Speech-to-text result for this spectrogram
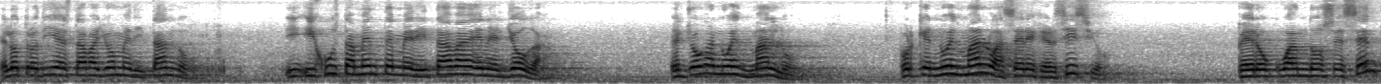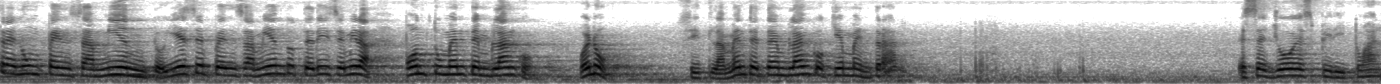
El otro día estaba yo meditando y, justamente meditaba en el yoga. El yoga no es malo, porque no es malo hacer ejercicio. Pero cuando se centra en un pensamiento y ese pensamiento te dice, mira, pon tu mente en blanco. Bueno, si la mente está en blanco, ¿quién va a entrar? Ese yo espiritual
